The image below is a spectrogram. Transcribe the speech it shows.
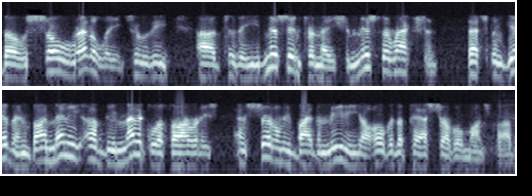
those so readily to the uh, to the misinformation, misdirection that's been given by many of the medical authorities and certainly by the media over the past several months, Bob.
